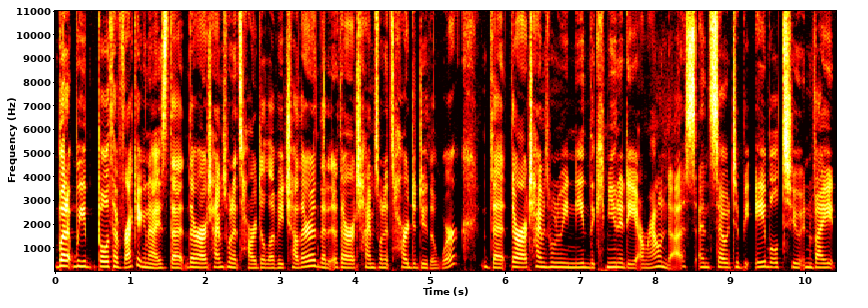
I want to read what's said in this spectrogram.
But we both have recognized that there are times when it's hard to love each other, that there are times when it's hard to do the work, that there are times when we need the community around us. And so to be able to invite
